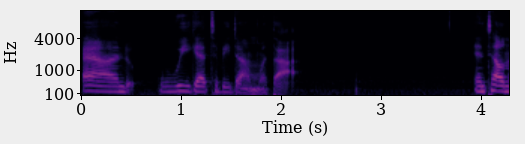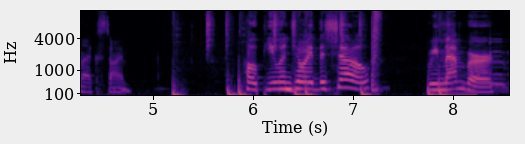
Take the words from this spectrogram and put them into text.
and we get to be done with that. Until next time. Hope you enjoyed the show. Remember,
